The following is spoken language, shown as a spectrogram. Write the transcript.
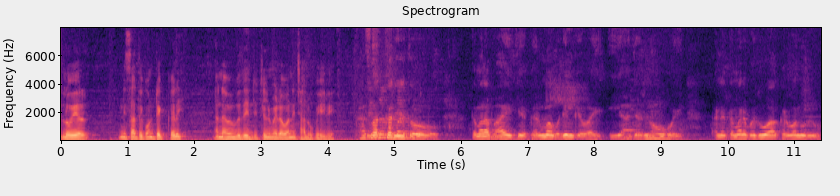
લોયરની સાથે કોન્ટેક્ટ કરી અને અમે બધી ડિટેલ મેળવવાની ચાલુ કરી. ખાસ વાત કરીએ તો તમારા ભાઈ જે ઘરમાં વડીલ કહેવાય એ હાજર ન હોય અને તમારે બધું આ કરવાનું રહ્યું.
